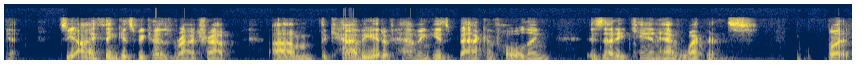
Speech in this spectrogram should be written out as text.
Yeah. See, I think it's because Rattrap. Um, the caveat of having his back of holding is that he can have weapons, but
